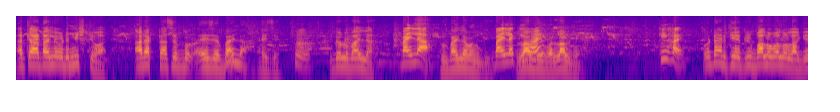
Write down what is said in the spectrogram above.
আর কি আটাইলে ওটা মিষ্টি হয়। আর একটা আছে এই যে বাইলা এই যে। এটা হলো বাইলা। বাইলা? বাইলা ভাঙ্গি। বাইলা কি লাল হয়? মেয়ে, লাল মেয়ে। কি হয়? ওটা আর কি একটু ভালো ভালো লাগে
